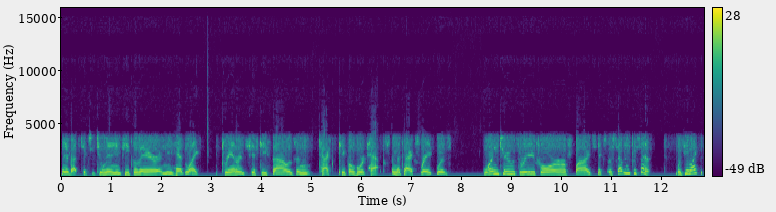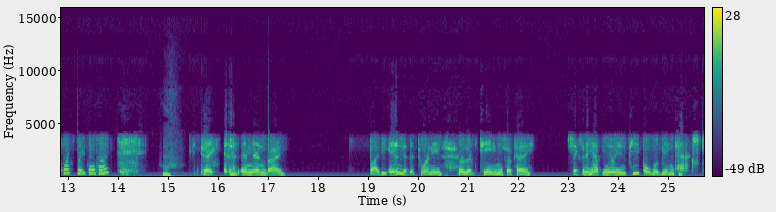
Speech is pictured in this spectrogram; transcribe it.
there were about 62 million people there, and we had like 350,000 tax people who were taxed, and the tax rate was one, two, three, four, five, six, or seven percent. Would you like the tax rate that high? Okay, and then by by the end of the 20s or the teens, okay, six and a half million people were being taxed.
